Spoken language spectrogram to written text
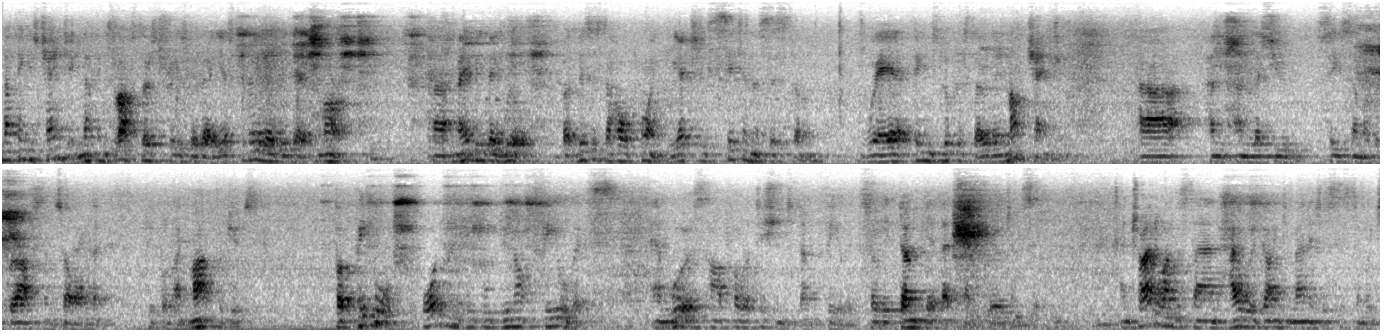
nothing is changing. Nothing's lost. Those trees were there yesterday, they'll be there tomorrow. Uh, maybe they will, but this is the whole point. We actually sit in a system where things look as though they're not changing, uh, and, unless you see some of the graphs and so on that people like Mark produce. But people, ordinary people, do not feel this, and worse, our politicians don't feel it, so they don't get that sense of urgency and try to understand how we're going to manage a system which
